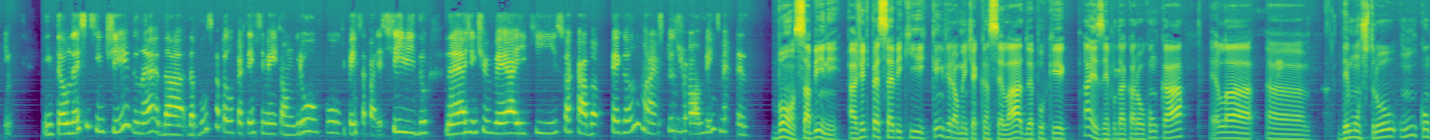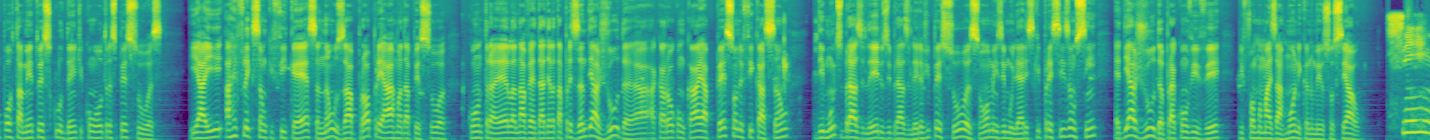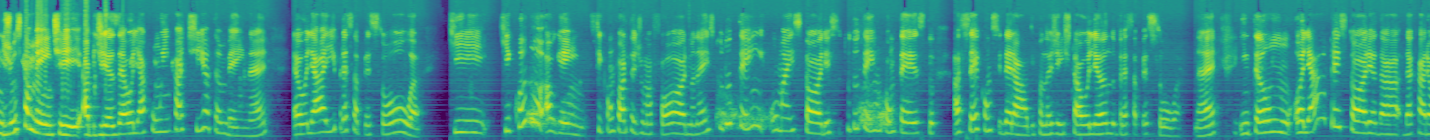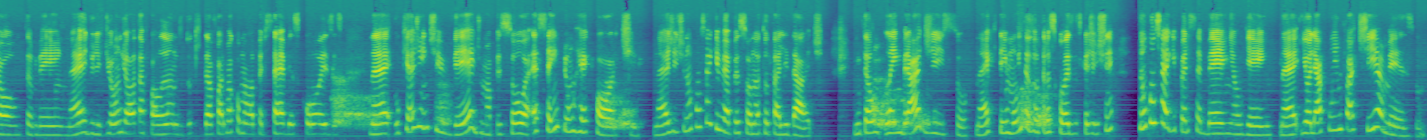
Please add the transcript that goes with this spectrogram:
Então, nesse sentido, né, da, da busca pelo pertencimento a um grupo que pensa parecido, né, a gente vê aí que isso acaba pegando mais para os jovens mesmo. Bom, Sabine, a gente percebe que quem geralmente é cancelado é porque, a exemplo da Carol Conká, ela uh, demonstrou um comportamento excludente com outras pessoas. E aí a reflexão que fica é essa, não usar a própria arma da pessoa contra ela. Na verdade, ela está precisando de ajuda. A, a Carol Conká é a personificação de muitos brasileiros e brasileiras, de pessoas, homens e mulheres que precisam sim é de ajuda para conviver de forma mais harmônica no meio social. Sim, justamente, Abdias, é olhar com empatia também, né? É olhar aí para essa pessoa que, que quando alguém se comporta de uma forma, né? Isso tudo tem uma história, isso tudo tem um contexto a ser considerado quando a gente está olhando para essa pessoa, né? Então, olhar para a história da, da Carol também, né? De, de onde ela está falando, do que, da forma como ela percebe as coisas, né? O que a gente vê de uma pessoa é sempre um recorte, né? A gente não consegue ver a pessoa na totalidade. Então, lembrar disso, né? Que tem muitas outras coisas que a gente não consegue perceber em alguém, né? E olhar com empatia mesmo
